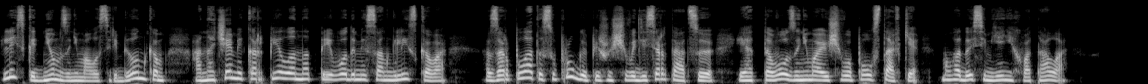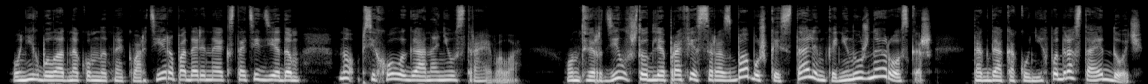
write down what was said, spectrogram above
Леська днем занималась ребенком, а ночами корпела над переводами с английского. Зарплаты супруга, пишущего диссертацию, и от того занимающего полставки, молодой семье не хватало. У них была однокомнатная квартира, подаренная, кстати, дедом, но психолога она не устраивала. Он твердил, что для профессора с бабушкой Сталинка ненужная роскошь, тогда как у них подрастает дочь.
